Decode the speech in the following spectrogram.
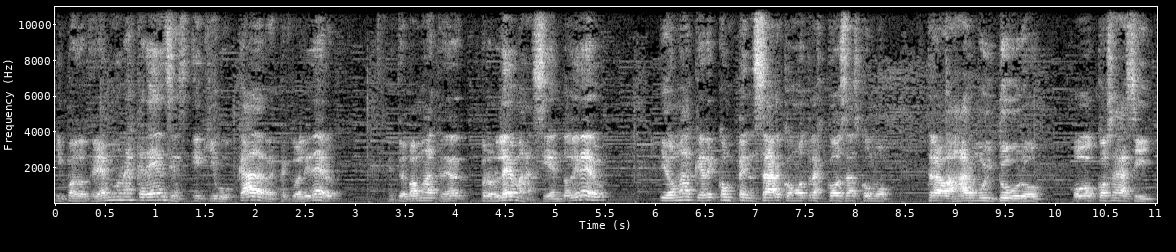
Y cuando tenemos unas creencias equivocadas respecto al dinero, entonces vamos a tener problemas haciendo dinero y vamos a querer compensar con otras cosas como trabajar muy duro o cosas así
